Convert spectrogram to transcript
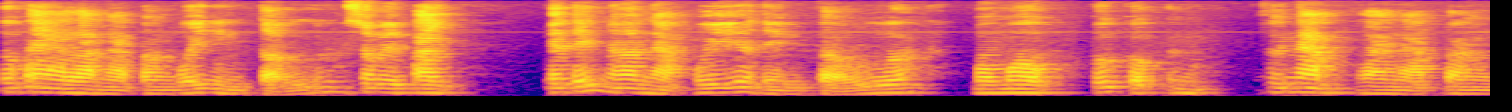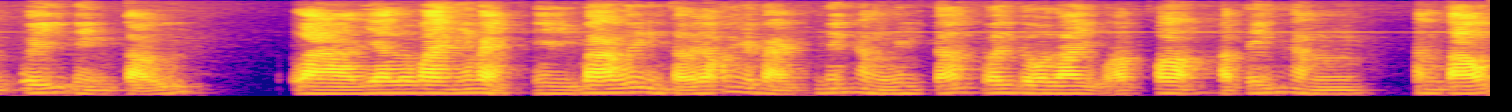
Thứ ba là nạp bằng ví điện tử shopify kế tiếp nữa là nạp ví điện tử momo. Cuối cùng ừ, thứ năm là nạp bằng ví điện tử là Zalo Pay nhé bạn. Thì ba ví điện tử đó các bạn tiến hành liên kết với GoLay và Apple và tiến hành thanh toán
